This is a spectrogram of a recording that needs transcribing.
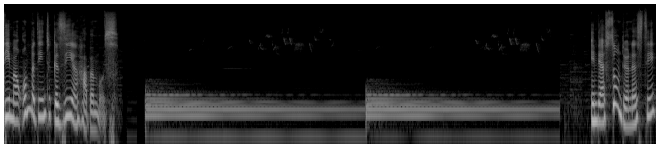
die man unbedingt gesehen haben muss. Der Song-Dynastie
